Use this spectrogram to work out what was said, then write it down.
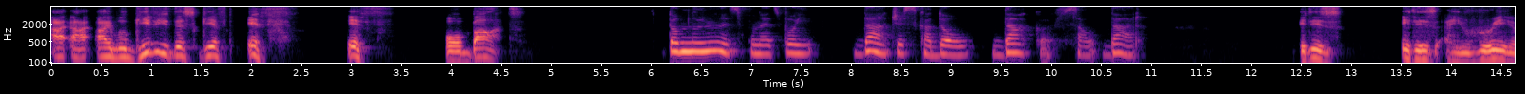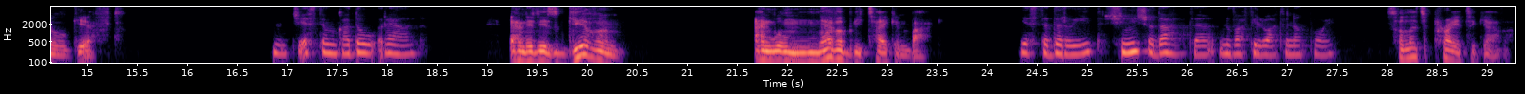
I, I- I will give you this gift if, if, or but. Domnul nu ne spuneți voi da acest cadou dacă sau dar. It is, it is a real gift. Ci este un cadou real And it is given and will never be taken back. este dăruit și niciodată nu va fi luat înapoi. So let's pray together.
